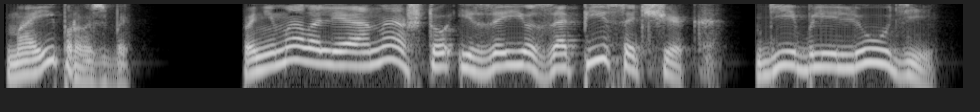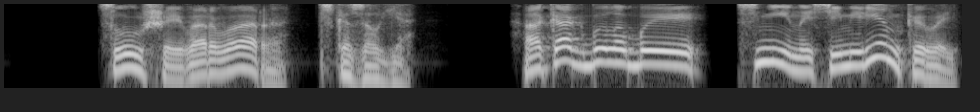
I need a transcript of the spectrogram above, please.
мои просьбы. Понимала ли она, что из-за ее записочек гибли люди? «Слушай, Варвара», — сказал я, — «а как было бы с Ниной Семиренковой,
